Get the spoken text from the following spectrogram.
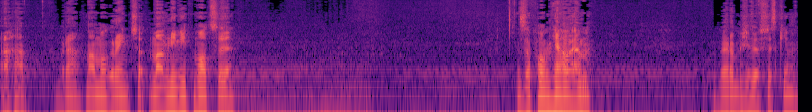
Aha, dobra, mam ograniczo- mam limit mocy. Zapomniałem. Wyrobi się ze wszystkim?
